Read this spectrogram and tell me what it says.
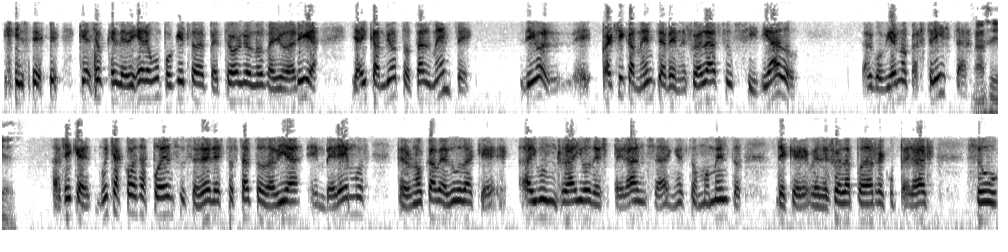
que eso que le dijeron un poquito de petróleo nos ayudaría. Y ahí cambió totalmente. Digo, eh, prácticamente Venezuela ha subsidiado al gobierno castrista. Así es. Así que muchas cosas pueden suceder. Esto está todavía en veremos, pero no cabe duda que hay un rayo de esperanza en estos momentos de que Venezuela pueda recuperar su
